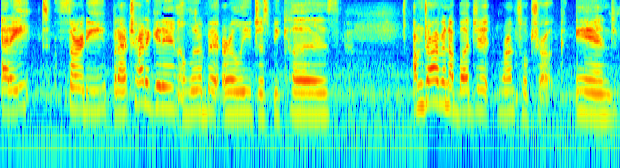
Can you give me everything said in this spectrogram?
at 8:30 but I try to get in a little bit early just because I'm driving a budget rental truck. And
